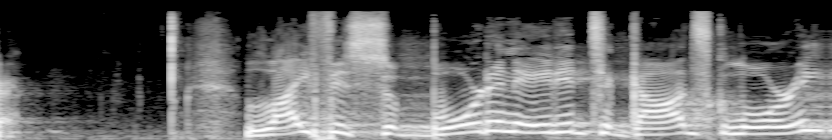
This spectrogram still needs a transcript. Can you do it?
Okay. Life is subordinated to God's glory.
